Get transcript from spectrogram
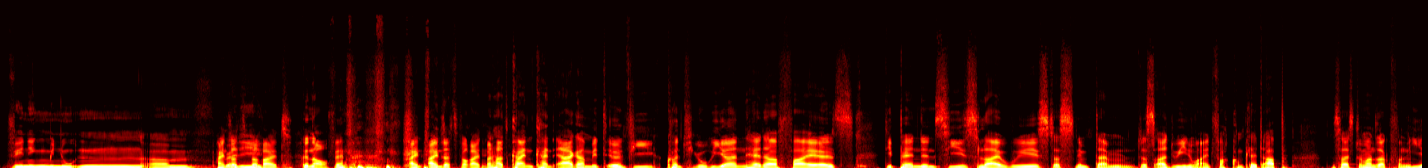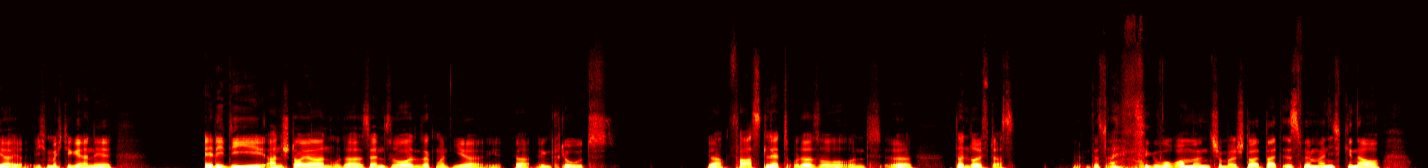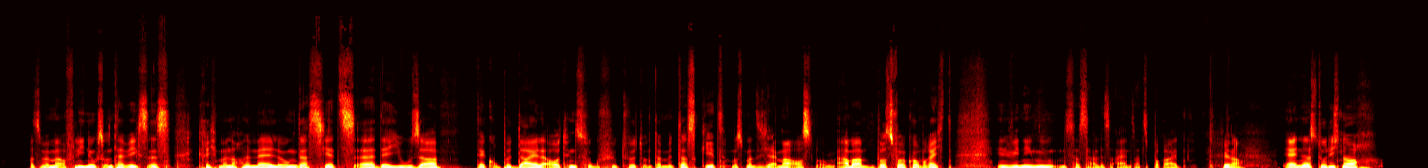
wenigen Minuten ähm, ready. Einsatzbereit. Genau. Wenn, Ein, einsatzbereit. Man hat keinen keinen Ärger mit irgendwie konfigurieren, Header-Files, Dependencies, Libraries. Das nimmt einem das Arduino einfach komplett ab. Das heißt, wenn man sagt von hier, ich möchte gerne LED ansteuern oder Sensor, dann sagt man hier, ja, include, ja, Fastlet oder so und äh, dann läuft das. Das Einzige, woran man schon mal stolpert, ist, wenn man nicht genau, also wenn man auf Linux unterwegs ist, kriegt man noch eine Meldung, dass jetzt äh, der User der Gruppe Dial-Out hinzugefügt wird und damit das geht, muss man sich ja immer ausloggen. Aber du hast vollkommen recht, in wenigen Minuten ist das alles einsatzbereit. Genau. Erinnerst du dich noch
